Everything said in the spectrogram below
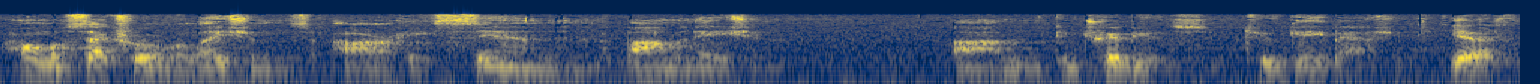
homosexual relations are a sin and an abomination um, contributes to gay bashing? Yes.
